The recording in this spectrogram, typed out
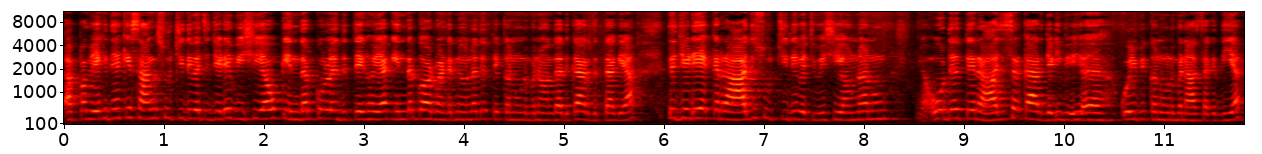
ਆਪਾਂ ਵੇਖਦੇ ਹਾਂ ਕਿ ਸੰਘ ਸੂਚੀ ਦੇ ਵਿੱਚ ਜਿਹੜੇ ਵਿਸ਼ੇ ਆ ਉਹ ਕੇਂਦਰ ਕੋਲੇ ਦਿੱਤੇ ਹੋਏ ਆ। ਕੇਂਦਰ ਗਵਰਨਮੈਂਟ ਨੇ ਉਹਨਾਂ ਦੇ ਉੱਤੇ ਕਾਨੂੰਨ ਬਣਾਉਣ ਦਾ ਅਧਿਕਾਰ ਦਿੱਤਾ ਗਿਆ। ਤੇ ਜਿਹੜੇ ਇੱਕ ਰਾਜ ਸੂਚੀ ਦੇ ਵਿੱਚ ਵਿਸ਼ੇ ਆ ਉਹਨਾਂ ਨੂੰ ਉਹਦੇ ਉੱਤੇ ਰਾਜ ਸਰਕਾਰ ਜਿਹੜੀ ਕੋਈ ਵੀ ਕਾਨੂੰਨ ਬਣਾ ਸਕਦੀ ਆ।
